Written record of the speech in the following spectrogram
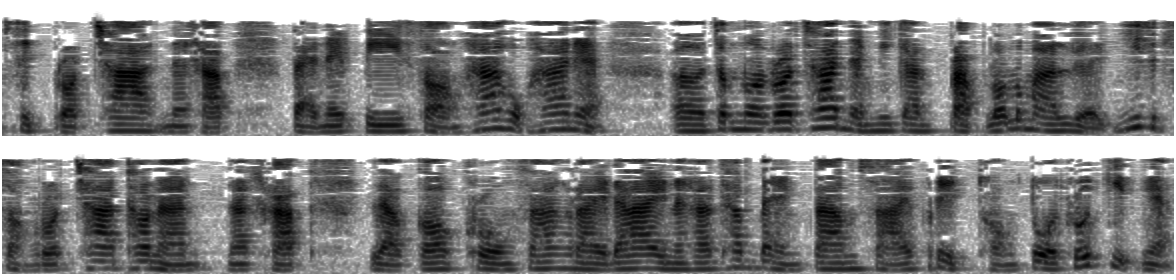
30 รสชาตินะครับ แต่ในปี 2565 เนี่ยจำนวนรสชาติเนี่ยมีการปรับลดลงมาเหลือ 22 รสชาติเท่านั้นนะครับ แล้วก็โครงสร้างรายได้นะคะถ้าแบ่งตามสายผลิตของตัวธุรกิจเนี่ย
